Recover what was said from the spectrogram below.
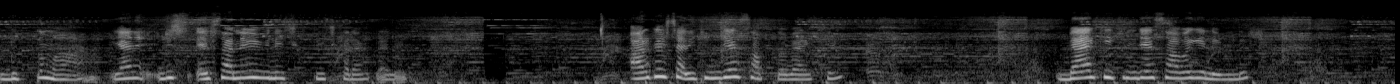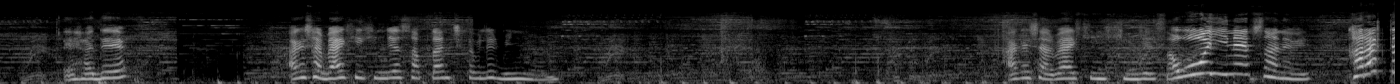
bıktım ha. Yani biz efsanevi bile çıktı hiç karakter yok. Arkadaşlar ikinci hesapta belki. Belki ikinci hesaba gelebilir. E hadi. Arkadaşlar belki ikinci hesaptan çıkabilir bilmiyorum. Arkadaşlar belki ikinci hesap. Oo yine efsanevi. Karakter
